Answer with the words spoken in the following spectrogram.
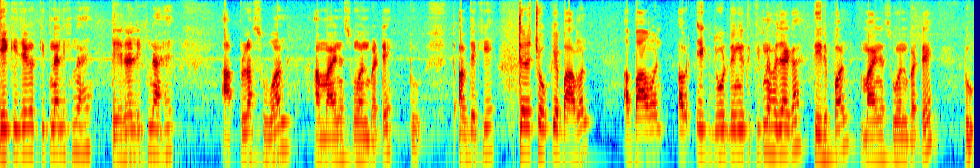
ए की जगह कितना लिखना है? तेरह लिखना है। आप प्लस वन और माइनस वन बटे टू तो अब देखिए, तेरह चौके बावन, अब बावन, और एक जोड़ देंगे तो कितना हो जाएगा? तिरपन माइनस वन बटे टू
